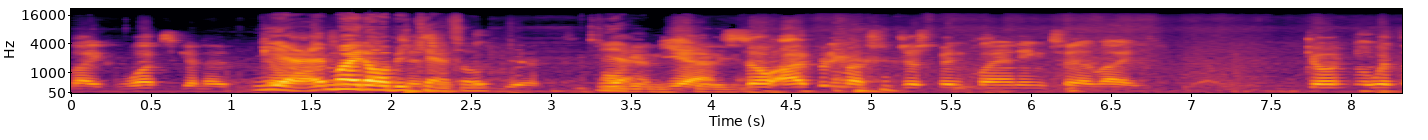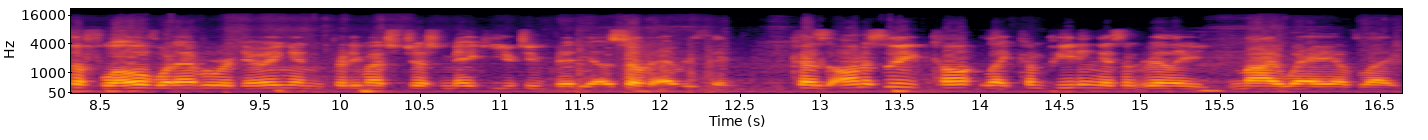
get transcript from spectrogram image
like what's gonna. Go Yeah, on it might all be canceled. all Yeah. Yeah, so I've pretty much just been planning to like go with the flow of whatever we're doing and pretty much just make YouTube videos of everything. Because honestly, com- like competing isn't really my way of like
